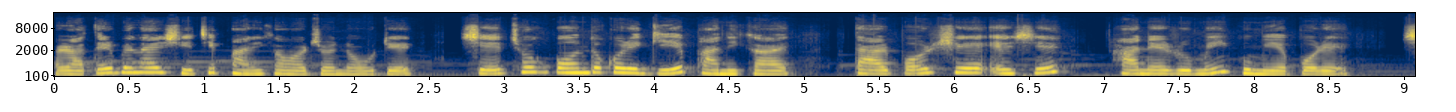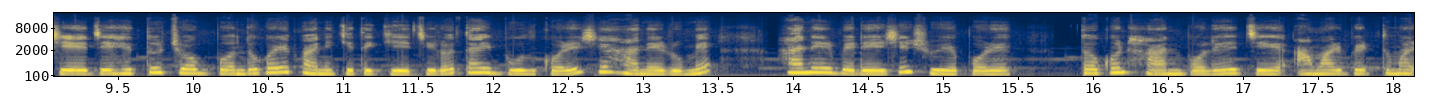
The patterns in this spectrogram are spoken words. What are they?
রাতের বেলায় সিচি পানি খাওয়ার জন্য উঠে। সে চোখ বন্ধ করে গিয়ে পানি খায়। তারপর সে এসে হানের রুমেই ঘুমিয়ে পড়ে। সে যেহেতু চোখ বন্ধ করে পানি খেতে গিয়েছিল, তাই ভুল করে সে হানের রুমে, হানের বেডে এসে শুয়ে পড়ে। তখন হান বলে যে, আমার বেড তোমার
